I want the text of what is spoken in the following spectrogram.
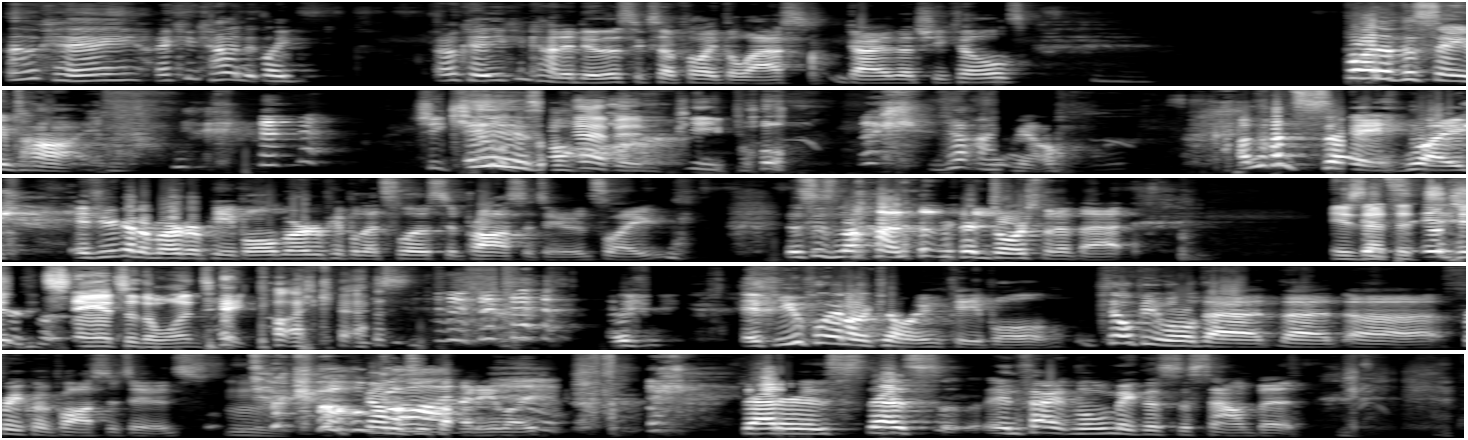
okay, I can kind of like, okay, you can kind of do this, except for like the last guy that she killed. Mm-hmm. But at the same time, she it killed seven people. Yeah, I know. I'm not saying like if you're gonna murder people, murder people that solicit prostitutes. Like this is not an endorsement of that. Is that the It's- it's just- stance of the One Take podcast? If, if you plan on killing people, kill people that that uh, frequent prostitutes. Mm. oh, Common God. society, like that is that's in fact we'll make this the sound bit.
